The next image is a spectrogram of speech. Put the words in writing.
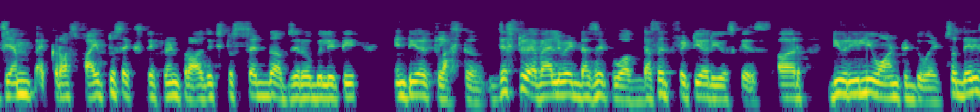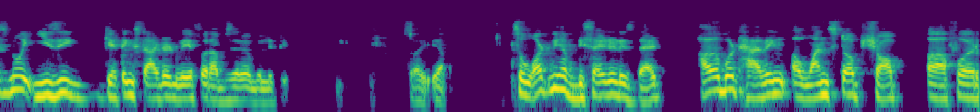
jump across five to six different projects to set the observability into your cluster. Just to evaluate does it work? Does it fit your use case? Or do you really want to do it? So there is no easy getting started way for observability. So yeah. So what we have decided is that how about having a one stop shop uh, for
